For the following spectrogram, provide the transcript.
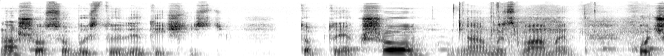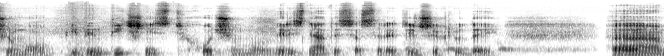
нашу особисту ідентичність. Тобто, якщо ми з вами хочемо ідентичність, хочемо вирізнятися серед інших людей, е,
